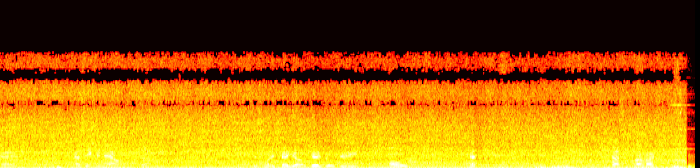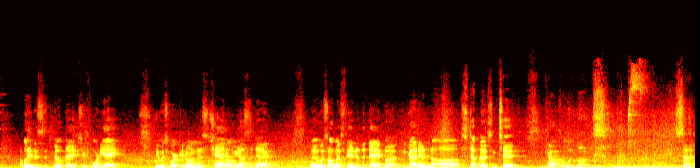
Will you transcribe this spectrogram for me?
And that's it canal. So just want to show you a visual through these holes. Try slow motion. I believe this is build day 248. He was working on this channel yesterday. It was almost the end of the day, but he got in the uh, step nosing too. Look how cool it looks. So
